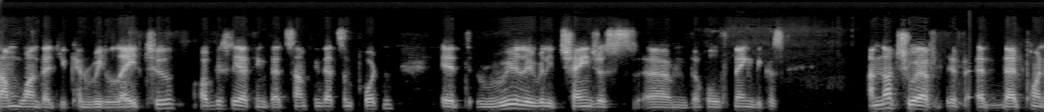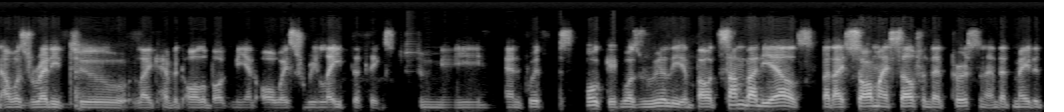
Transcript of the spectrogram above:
someone that you can relate to, obviously, I think that's something that's important. It really, really changes um, the whole thing because I'm not sure if, if at that point I was ready to like have it all about me and always relate the things to me. And with this book, it was really about somebody else, but I saw myself in that person, and that made it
